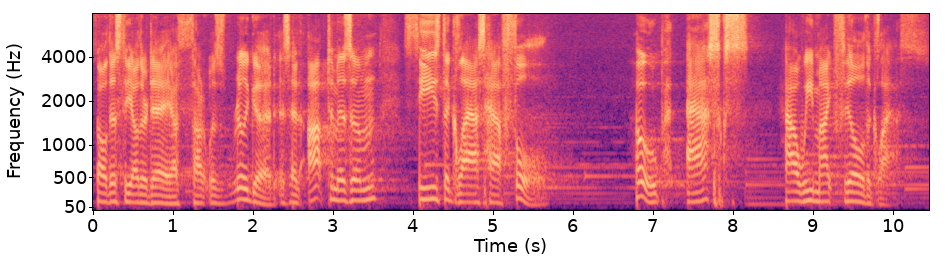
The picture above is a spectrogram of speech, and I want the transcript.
Saw this the other day. I thought it was really good. It said, Optimism sees the glass half full. Hope asks how we might fill the glass.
